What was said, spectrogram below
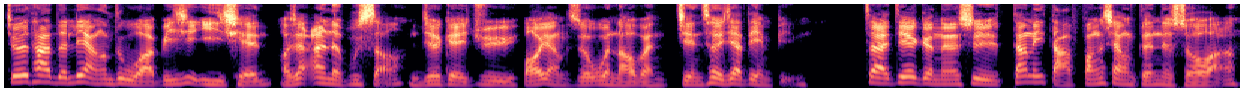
就是它的亮度啊，比起以前好像暗了不少，你就可以去保养之后问老板检测一下电瓶。再第二个呢，是当你打方向灯的时候啊，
